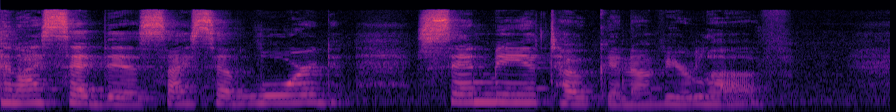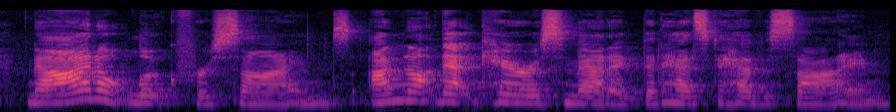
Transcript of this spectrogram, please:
And I said this I said, Lord, send me a token of your love. Now, I don't look for signs. I'm not that charismatic that has to have a sign.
